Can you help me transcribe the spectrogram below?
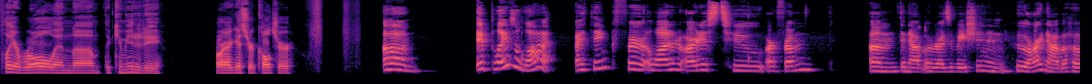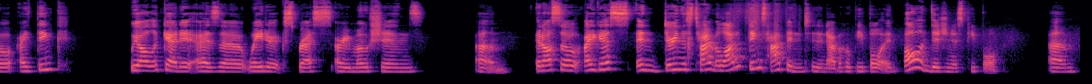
play a role in um, the community or i guess your culture Um, it plays a lot. I think for a lot of artists who are from um, the Navajo reservation and who are Navajo, I think we all look at it as a way to express our emotions. Um, and also, I guess, and during this time, a lot of things happened to the Navajo people and all Indigenous people. Um,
